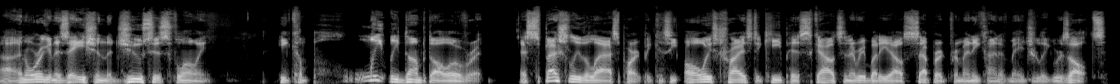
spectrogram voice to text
uh, an organization, the juices flowing. He completely dumped all over it, especially the last part, because he always tries to keep his scouts and everybody else separate from any kind of major league results.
